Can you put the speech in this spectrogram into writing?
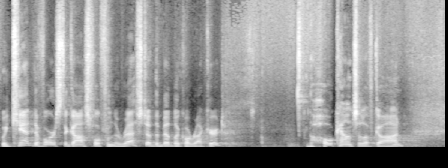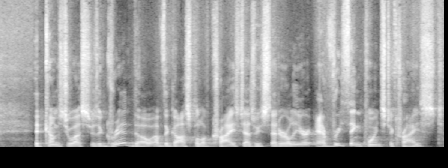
We can't divorce the gospel from the rest of the biblical record, the whole counsel of God. It comes to us through the grid, though, of the gospel of Christ. As we said earlier, everything points to Christ.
